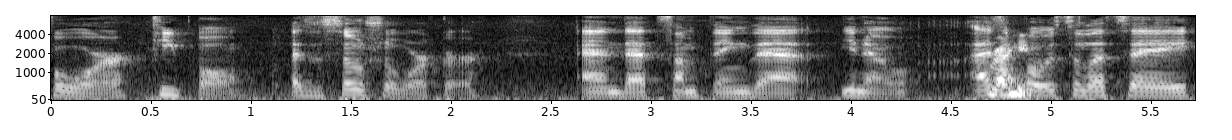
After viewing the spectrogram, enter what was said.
for people as a social worker, and that's something that you know, as right. opposed to let's say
